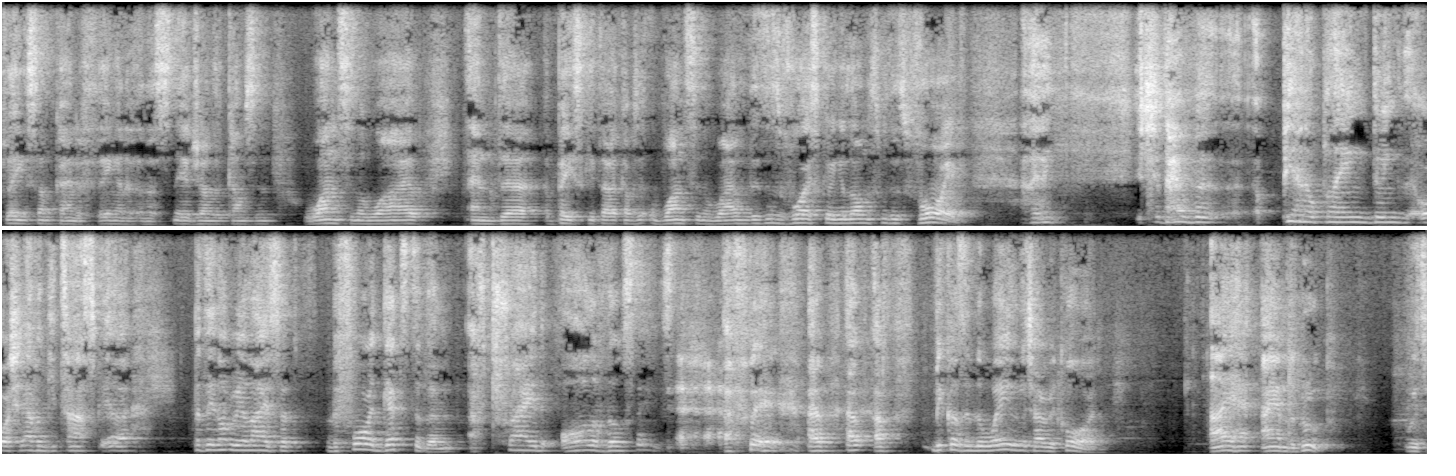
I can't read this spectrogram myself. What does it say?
playing some kind of thing, and a, and a snare drum that comes in once in a while, and uh, a bass guitar comes in once in a while, and there's this voice going along through this void. And think, should have a, a piano playing, doing, or should have a guitar. Uh, but they don't realize that before it gets to them, I've tried all of those things. I've, I've, I've, I've, because in the way in which I record, I, ha- I am the group, which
